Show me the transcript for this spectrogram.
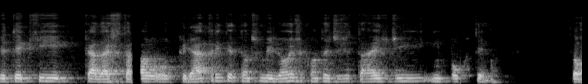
de ter que cadastrar ou criar trinta e tantos milhões de contas digitais de, em pouco tempo. Então,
